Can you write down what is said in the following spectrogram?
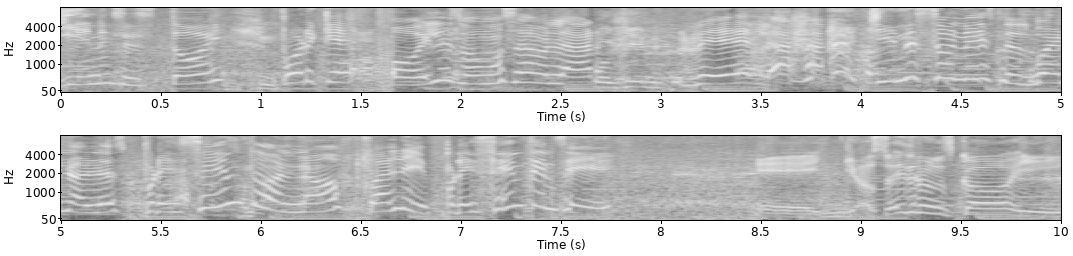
quiénes estoy, porque hoy les vamos a hablar ¿Con quién? de la- quiénes son estos. Bueno, los presento, ¿no? Vale, preséntense. Eh, yo soy Drusco y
